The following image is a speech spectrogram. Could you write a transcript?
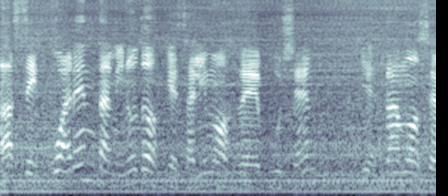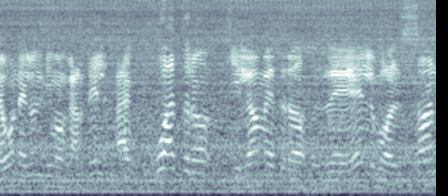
Hace 40 minutos que salimos de Puyén y estamos, según el último cartel, a 4 kilómetros de El Bolsón.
